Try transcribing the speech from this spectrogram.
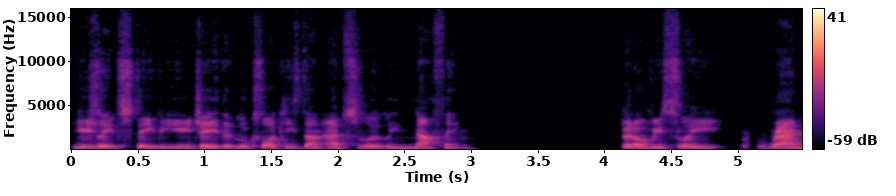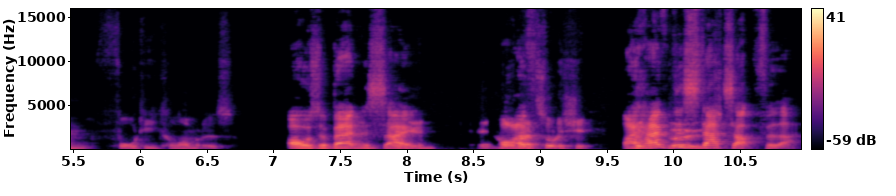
usually it's Stevie UG that looks like he's done absolutely nothing, but obviously ran forty kilometers. I was about to say. and all I've- that sort of shit. I But have the stats up for that.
